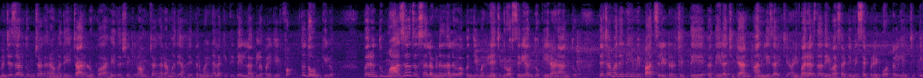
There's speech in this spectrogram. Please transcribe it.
म्हणजे जर तुमच्या घरामध्ये चार लोक आहे जसे की आमच्या घरामध्ये आहे तर महिन्याला किती तेल लागलं पाहिजे? फक्त दोन किलो. परंतु माझं जसं लग्न झालं आपण जी महिन्याची ग्रॉसरी आणतो किराणा आणतो त्याच्यामध्ये नेहमी पाच लिटरची ते तेलाची कॅन आणली जायची आणि बऱ्याचदा देवासाठी मी सेपरेट बॉटल घ्यायची.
